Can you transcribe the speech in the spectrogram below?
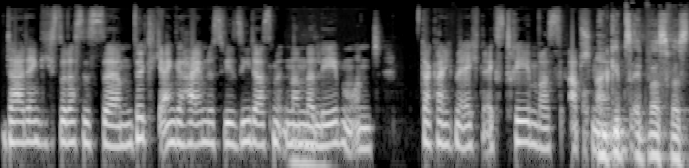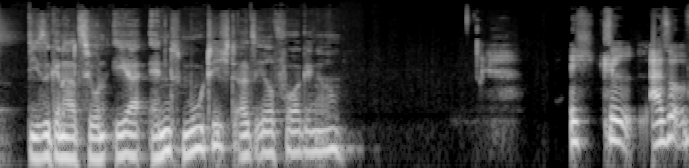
da denke ich so, das ist ähm, wirklich ein Geheimnis, wie sie das miteinander mhm. leben und da kann ich mir echt extrem was abschneiden. Und gibt es etwas, was diese Generation eher entmutigt als ihre Vorgänger? Ich, also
